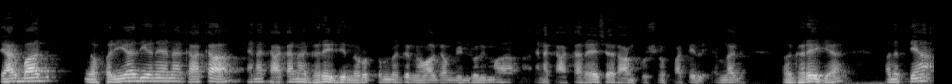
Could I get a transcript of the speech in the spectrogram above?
ત્યારબાદ ફરિયાદી અને એના કાકા, એના કાકાના ઘરે જે નરોત્તમનગર નવાગામ ડિંડોલીમાં એના કાકા રહે છે, રામકૃષ્ણ પાટીલ, એમના ઘરે ગયા. અને ત્યાં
